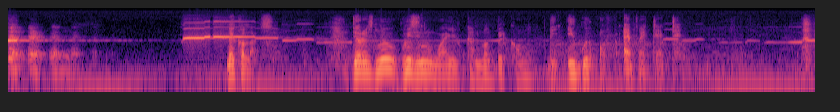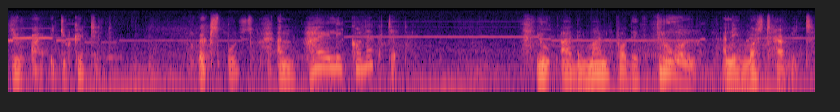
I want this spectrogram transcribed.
Nicholas, there is no reason why you cannot become the Igwe of Ebetete. You are educated, exposed, and highly connected. You are the man for the throne, and you must have it.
